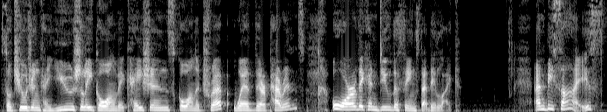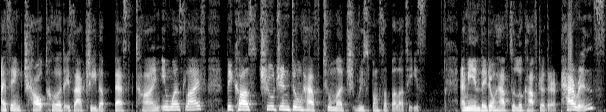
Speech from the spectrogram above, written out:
So children can usually go on vacations, go on a trip with their parents, or they can do the things that they like. And besides, I think childhood is actually the best time in one's life because children don't have too much responsibilities. I mean, they don't have to look after their parents,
